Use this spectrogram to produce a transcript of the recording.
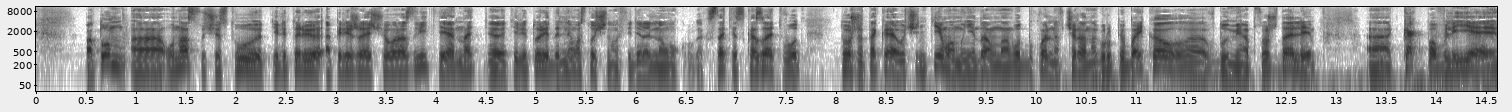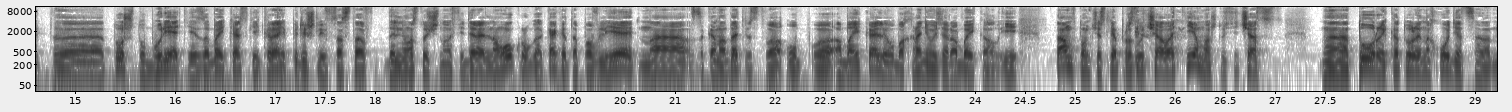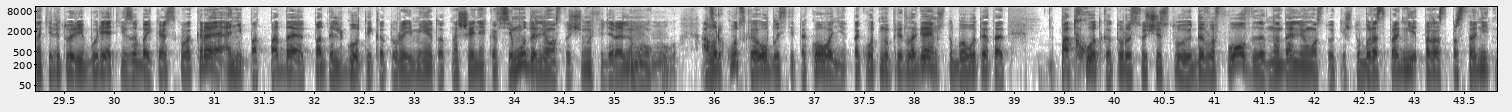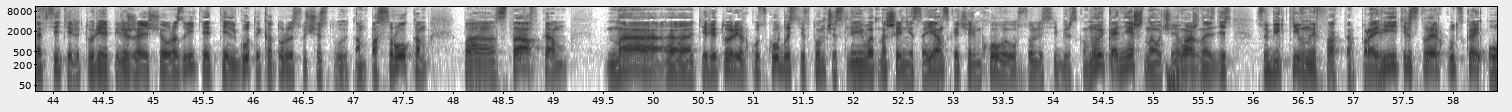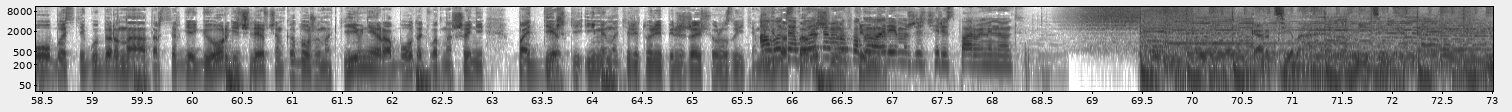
Потом э, у нас существует территория опережающего развития на э, территории Дальневосточного федерального округа. Кстати сказать, вот тоже такая очень тема. Мы недавно, вот буквально вчера на группе Байкал э, в Думе обсуждали, как повлияет то, что Бурятия и Забайкальский край перешли в состав Дальневосточного федерального округа, как это повлияет на законодательство об, о Байкале, об охране озера Байкал. И там в том числе прозвучала тема, что сейчас Э, торы, которые находятся на территории Бурятии и Забайкальского края, они подпадают под льготы, которые имеют отношение ко всему Дальневосточному федеральному mm-hmm. округу, а в Иркутской области такого нет. Так вот, мы предлагаем, чтобы вот этот подход, который существует ДВФО на Дальнем Востоке, чтобы распространить, распространить на все территории опережающего развития те льготы, которые существуют, там по срокам, по ставкам, на э, территории Иркутской области, в том числе и в отношении Саянска, Черемхова и Усолья-Сибирского. Ну и, конечно, очень важно здесь субъективный фактор. Правительство Иркутской области, губернатор Сергей Георгиевич Левченко должен активнее работать в отношении поддержки именно территории опережающего развития. Мы а вот об этом мы активно. поговорим уже через пару минут. Картина недели.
